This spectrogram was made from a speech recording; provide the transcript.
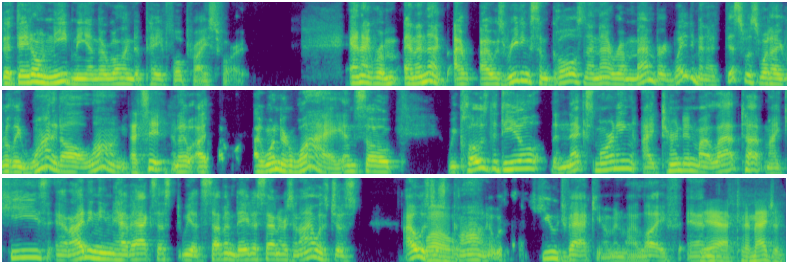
that they don't need me and they're willing to pay full price for it. And I rem- and then I, I, I was reading some goals and then I remembered, wait a minute, this was what I really wanted all along. That's it. And I, I, I wonder why. And so we closed the deal. The next morning, I turned in my laptop, my keys, and I didn't even have access. To, we had seven data centers, and I was just, I was Whoa. just gone. It was a huge vacuum in my life. And yeah, I can imagine.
